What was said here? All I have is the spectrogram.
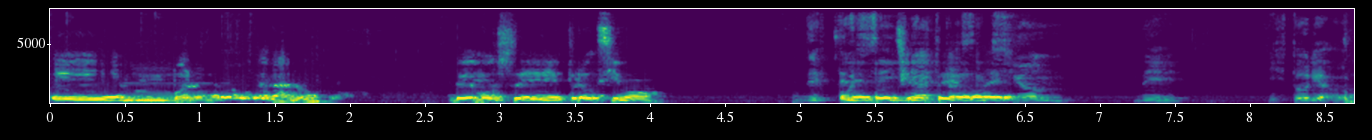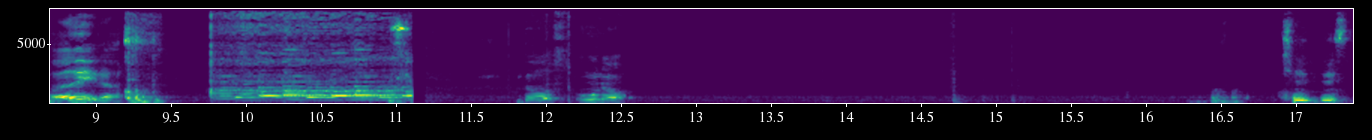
eh, bueno, acá, ¿no? Vemos en el próximo. Después echa esta verdadera. sección de historias verdaderas. 2, 1. Che, es-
